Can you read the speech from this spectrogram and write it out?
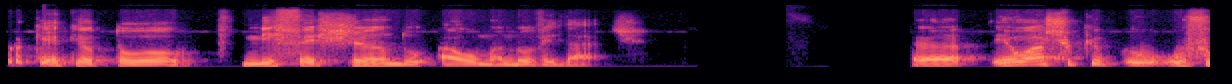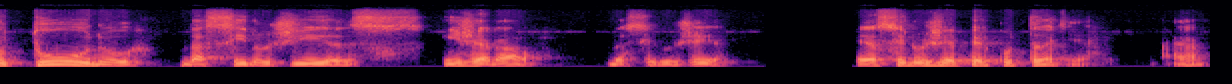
por que, que eu estou me fechando a uma novidade? Uh, eu acho que o, o, futuro das cirurgias, em geral, da cirurgia, é a cirurgia percutânea. Né?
